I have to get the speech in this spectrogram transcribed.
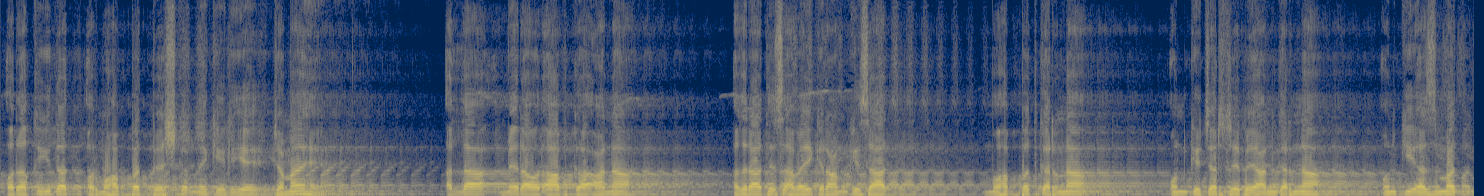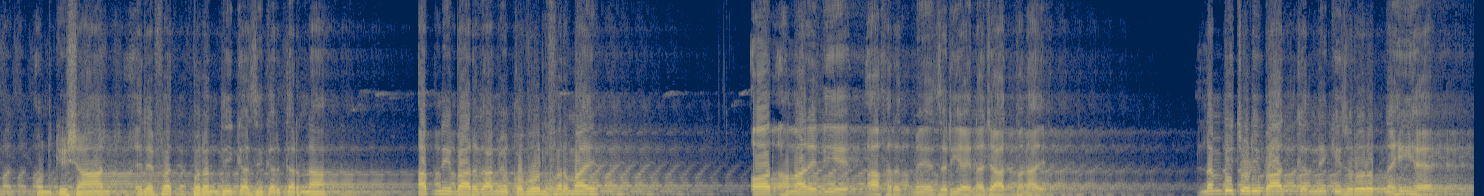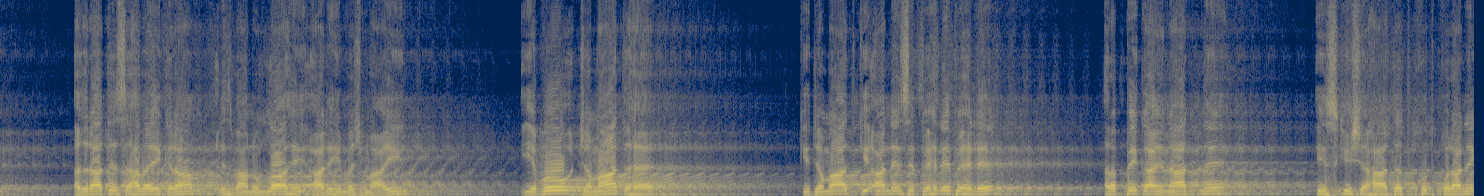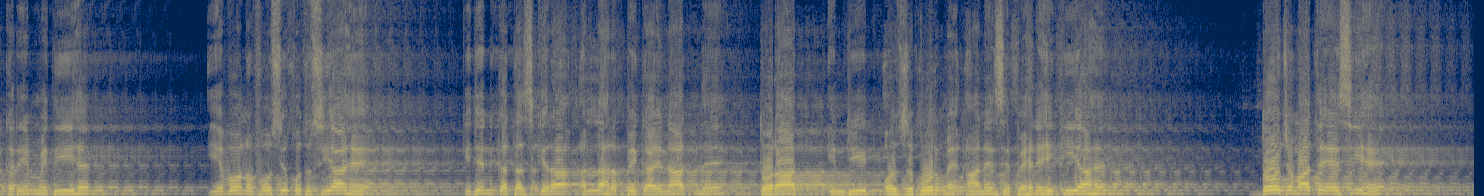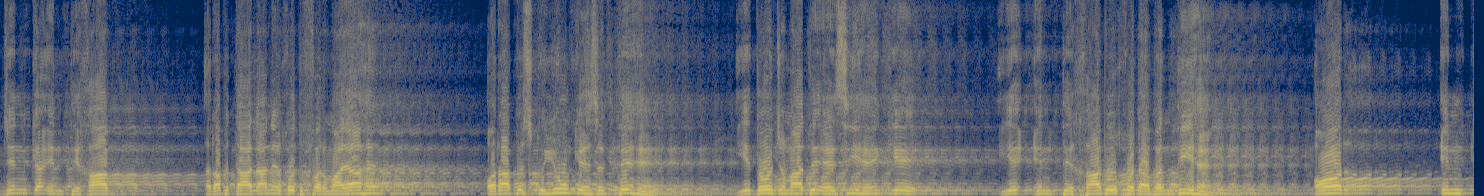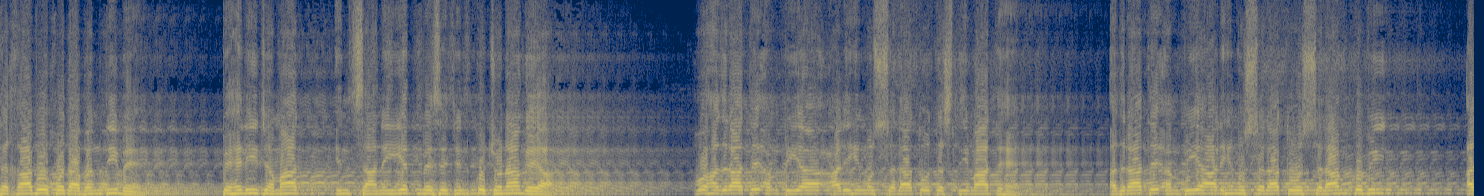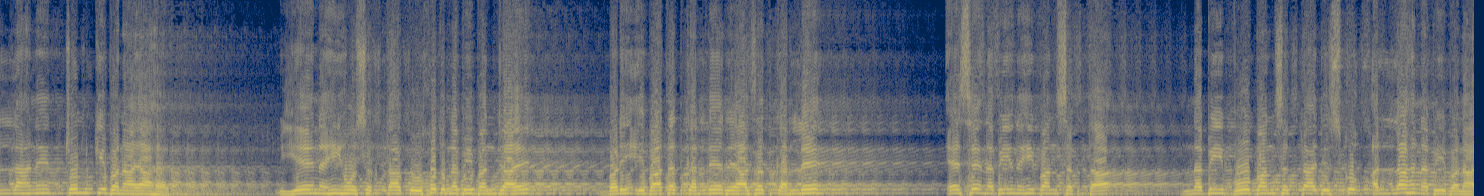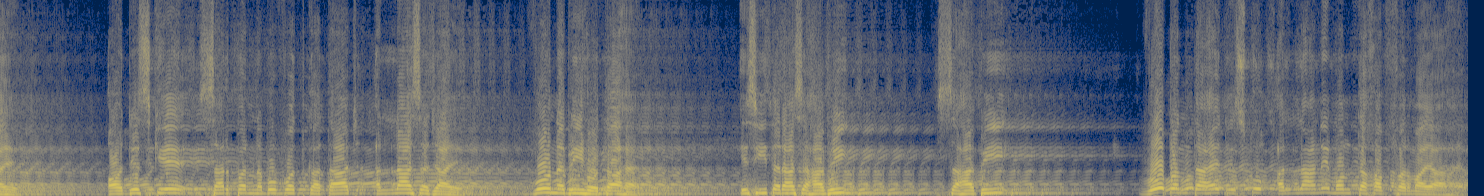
اور عقیدت اور محبت پیش کرنے کے لیے جمع ہیں۔ اللہ میرا اور آپ کا آنا حضرات صحابہ کرام کے ساتھ محبت کرنا، ان کے چرچے بیان کرنا، ان کی عظمت، ان کی شان، عرفت، بلندی کا ذکر کرنا، اپنی بارگاہ میں قبول فرمائے اور ہمارے لیے آخرت میں ذریعہ نجات بنائے۔ لمبی چوڑی بات کرنے کی ضرورت نہیں ہے۔ حضرات صحابہ کرام رضوان اللہ علیہ مجمعین، یہ وہ جماعت ہے کہ جماعت کے آنے سے پہلے پہلے رب کائنات نے اس کی شہادت خود قرآن کریم میں دی ہے۔ یہ وہ نفوس قدسیہ ہیں کہ جن کا تذکرہ اللہ رب کائنات نے تورات، انجیل اور زبور میں آنے سے پہلے ہی کیا ہے۔ دو جماعتیں ایسی ہیں جن کا انتخاب رب تعالیٰ نے خود فرمایا ہے اور آپ اس کو یوں کہہ سکتے ہیں یہ دو جماعتیں ایسی ہیں کہ یہ انتخاب خدا بندی ہیں اور انتخاب خدا بندی میں پہلی جماعت انسانیت میں سے جن کو چنا گیا، وہ حضرات انبیاء علیہم السلاۃ و تسلیمات ہیں۔ حضرات انبیاء علیہم السلاۃ والسلام کو بھی اللہ نے چن کے بنایا ہے۔ یہ نہیں ہو سکتا کوئی خود نبی بن جائے بڑی عبادت کر لے، ریاضت کر لے، ایسے نبی نہیں بن سکتا۔ نبی وہ بن سکتا جس کو اللہ نبی بنائے اور جس کے سر پر نبوت کا تاج اللہ سجائے۔ وہ نبی ہوتا ہے۔ اسی طرح صحابی صحابی وہ بنتا ہے جس کو اللہ نے منتخب فرمایا ہے۔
